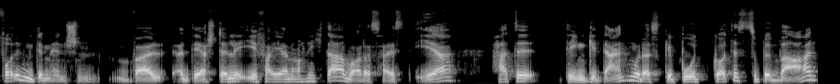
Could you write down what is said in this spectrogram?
folgende Menschen, weil an der Stelle Eva ja noch nicht da war. Das heißt, er hatte den Gedanken oder das Gebot Gottes zu bewahren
